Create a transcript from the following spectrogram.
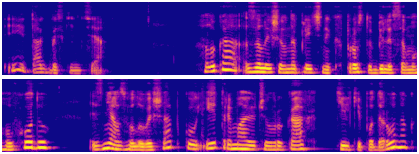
і так без кінця. Лука залишив наплічник просто біля самого входу, зняв з голови шапку і, тримаючи в руках тільки подарунок,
